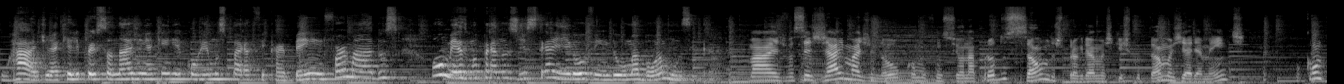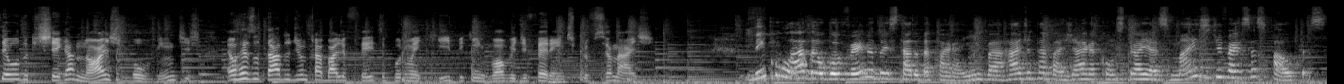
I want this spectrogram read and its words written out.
O rádio é aquele personagem a quem recorremos para ficar bem informados ou mesmo para nos distrair ouvindo uma boa música. Mas você já imaginou como funciona a produção dos programas que escutamos diariamente? Conteúdo que chega a nós, ouvintes, é o resultado de um trabalho feito por uma equipe que envolve diferentes profissionais. Vinculada ao governo do estado da Paraíba, a Rádio Tabajara constrói as mais diversas pautas.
